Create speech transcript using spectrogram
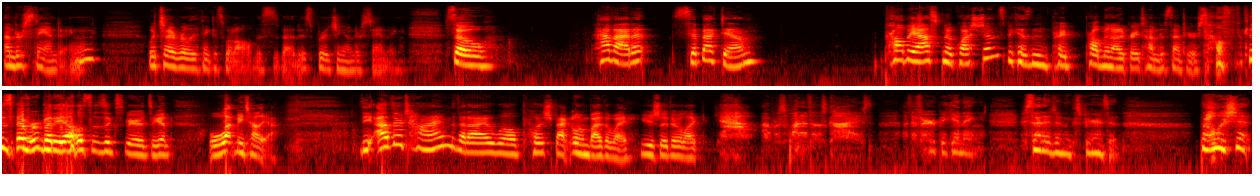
understanding, which I really think is what all this is about is bridging understanding. So have at it, sit back down, probably ask no questions because probably not a great time to center yourself because everybody else is experiencing it. Let me tell you. The other time that I will push back, oh, and by the way, usually they're like, yeah, was one of those guys at the very beginning who said I didn't experience it. But holy shit,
